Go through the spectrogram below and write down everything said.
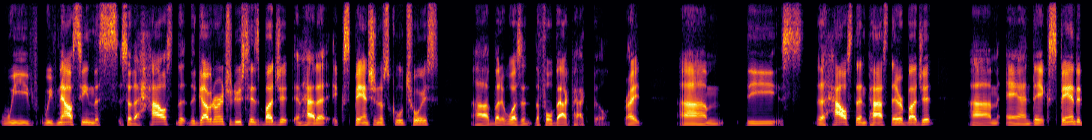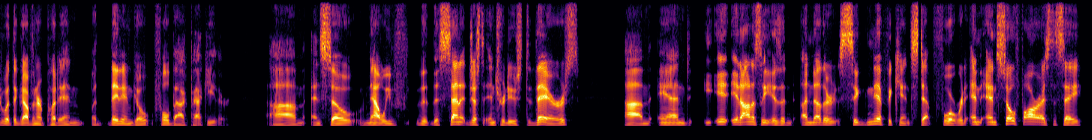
we've we've now seen this. So the House, the, the governor introduced his budget and had an expansion of school choice, uh, but it wasn't the full backpack bill, right? Um, the the House then passed their budget, um, and they expanded what the governor put in, but they didn't go full backpack either. Um, and so now we've the, the Senate just introduced theirs, um, and it, it, honestly is an, another significant step forward. And and so far as to say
